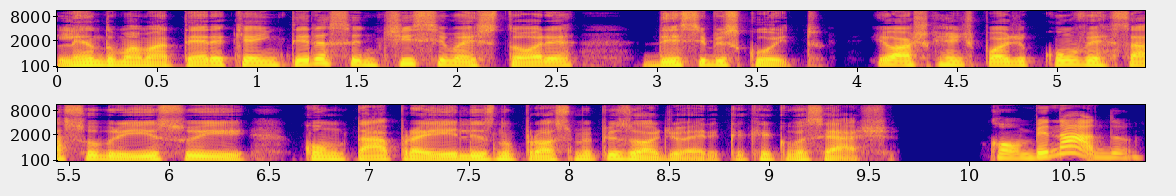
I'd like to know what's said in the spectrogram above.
lendo uma matéria que é interessantíssima a história desse biscoito. Eu acho que a gente pode conversar sobre isso e contar para eles no próximo episódio, Érica. O que, que você acha? Combinado.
